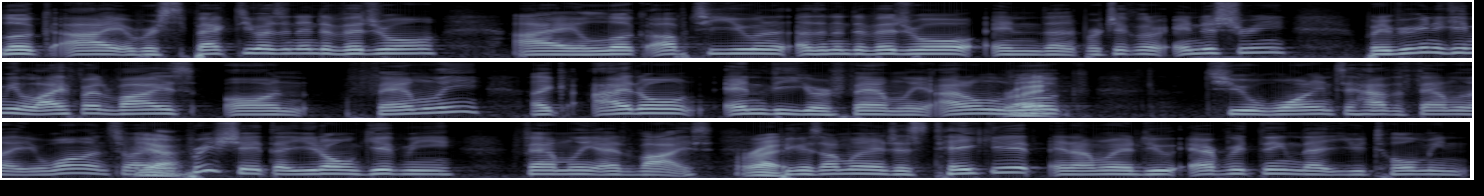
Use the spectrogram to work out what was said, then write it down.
"Look, I respect you as an individual. I look up to you as an individual in the particular industry. But if you're gonna give me life advice on family, like I don't envy your family. I don't Right. look to wanting to have the family that you want. So I Yeah. appreciate that you don't give me family advice Right. because I'm gonna just take it and I'm gonna do everything that you told me.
